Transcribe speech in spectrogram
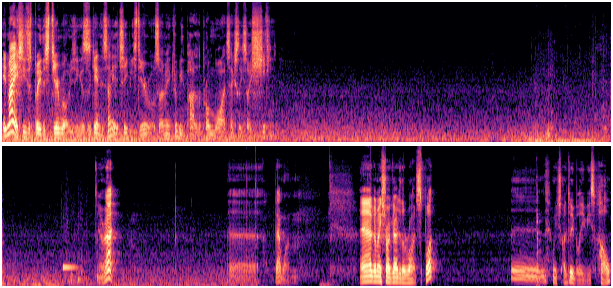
it may actually just be the steering wheel I'm using, because again, it's only a cheapy steering wheel, so I mean, it could be part of the problem why it's actually so shitty. Alright. Uh, that one. And I've got to make sure I go to the right spot. And, which I do believe is Hull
